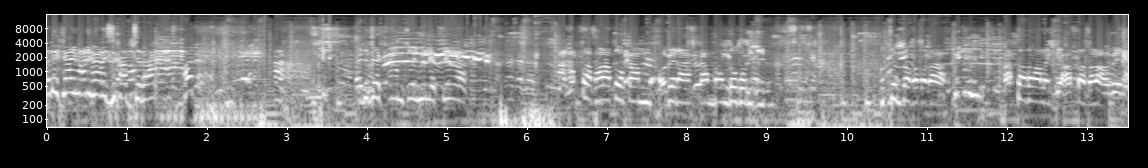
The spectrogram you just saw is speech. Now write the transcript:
এটি কাই মারি মারিছে কাটছে না। এটি যে কাম হপ্তা ছাড়া তো কাম হবে না, কাম বন্ধ করে দিন। বুঝছেন কথাটা? হাতটা দেওয়া লাগবে, হাতটা ছাড়া হবে না।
